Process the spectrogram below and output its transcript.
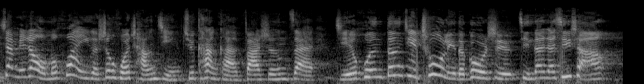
下面让我们换一个生活场景，去看看发生在结婚登记处里的故事，请大家欣赏。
